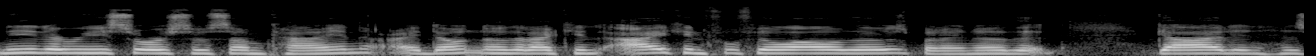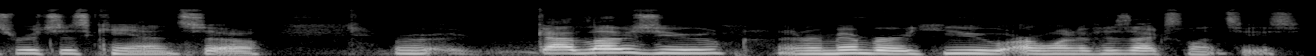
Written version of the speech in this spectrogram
need a resource of some kind. I don't know that I can I can fulfill all of those, but I know that God and his riches can. So God loves you and remember you are one of his excellencies.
